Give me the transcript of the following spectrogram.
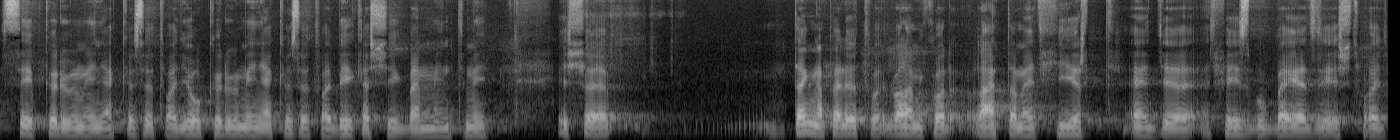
szép körülmények között, vagy jó körülmények között, vagy békességben, mint mi. És Tegnap előtt, vagy valamikor láttam egy hírt, egy, egy Facebook bejegyzést, hogy,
